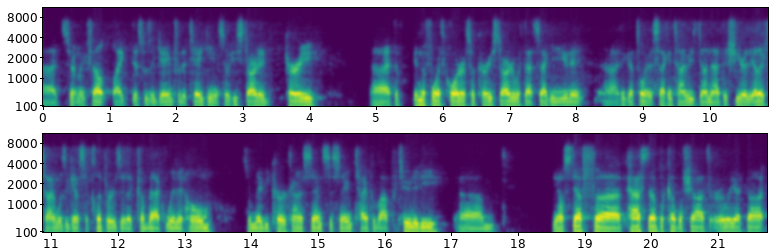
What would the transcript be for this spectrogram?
Uh, it certainly felt like this was a game for the taking, and so he started Curry uh, at the in the fourth quarter. So Curry started with that second unit. Uh, I think that's only the second time he's done that this year. The other time was against the Clippers in a comeback win at home. So maybe Kerr kind of sensed the same type of opportunity. Um, you know, Steph uh, passed up a couple shots early. I thought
